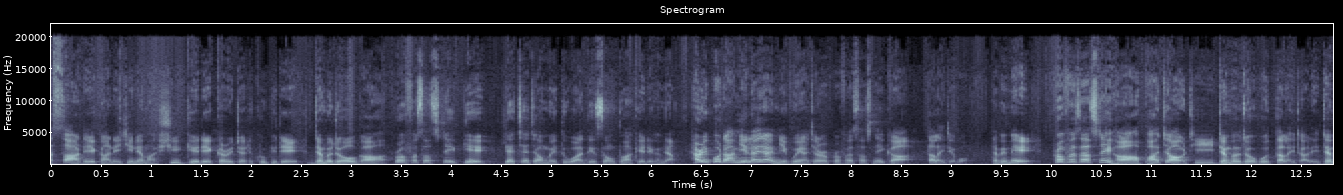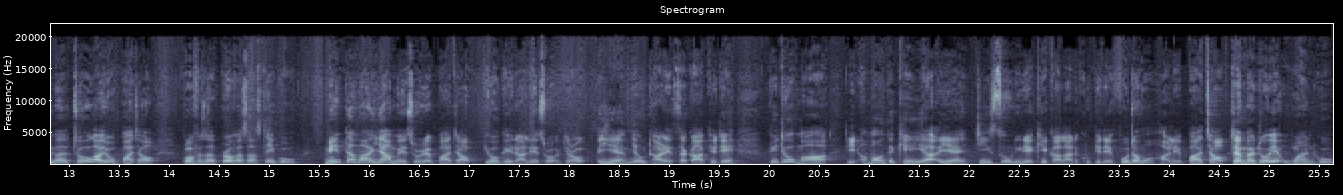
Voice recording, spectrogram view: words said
အစတဲကနေရင်ထဲမှာရှိခဲ့တဲ့ character တစ်ခုဖြစ်တဲ့ Dumbledore က Professor Snape ရဲ့လက်ချက်ကြောင့်ပဲသူကတည်ဆုံသွားခဲ့တယ်ခင်ဗျ။ Harry Potter မြင်လိုက်ရမြင်ခွင့်ရကြတော့ Professor Snape ကတတ်လိုက်တယ်ပေါ့။ ဒါပေမဲ့ Professor Snape ဟာဘာကြောင့်ဒီ Dumbledore ကိုတတ်လိုက်တာလဲ။ Dumbledore ကရောဘာကြောင့် Professor Professor Snape ကိုမင်းတမရမယ်ဆိုတဲ့ဘာကြောင့်ပြောခဲ့တာလဲဆိုတော့ကျွန်တော်အရန်မြုပ်ထားတဲ့ဇာတ်ကားဖြစ်တယ်။ပြီးတော့မှဒီအမောင်တခင်ကြီးကအရန်ကြီးစိုးနေတဲ့ခေတ်ကာလတစ်ခုဖြစ်တယ်။ Voldemort ဟာလေဘာကြောင့် Dumbledore ရဲ့ wand ကို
